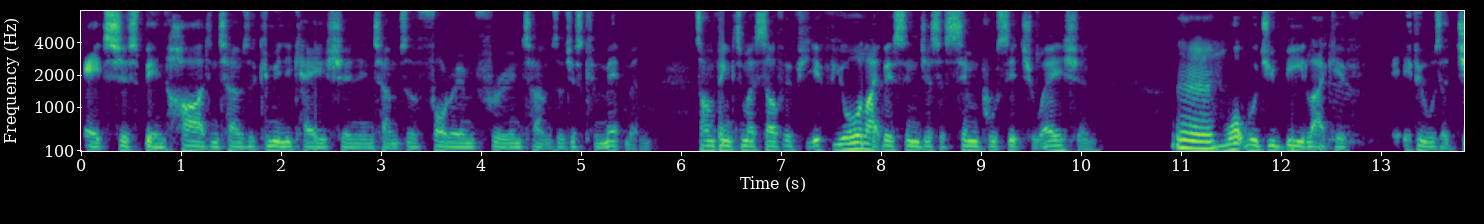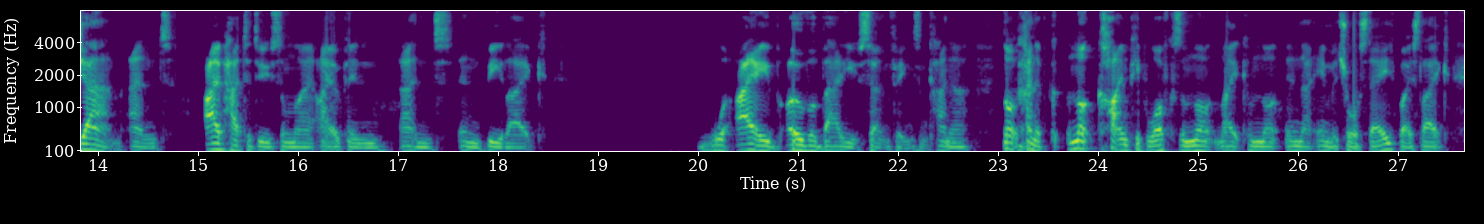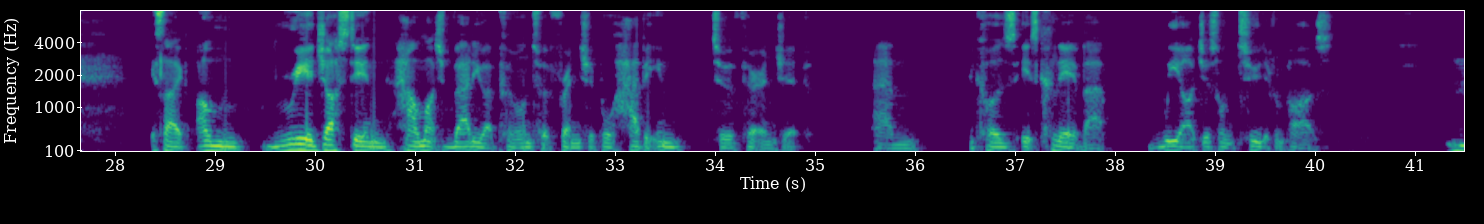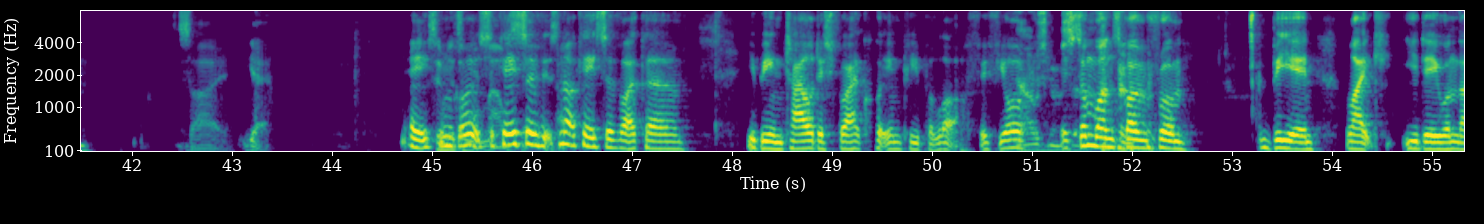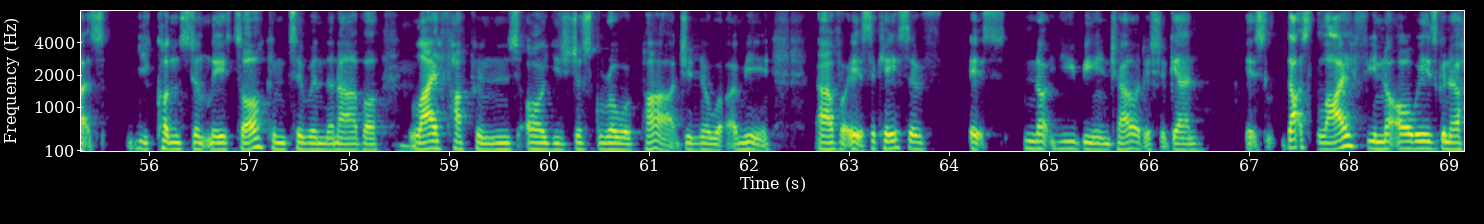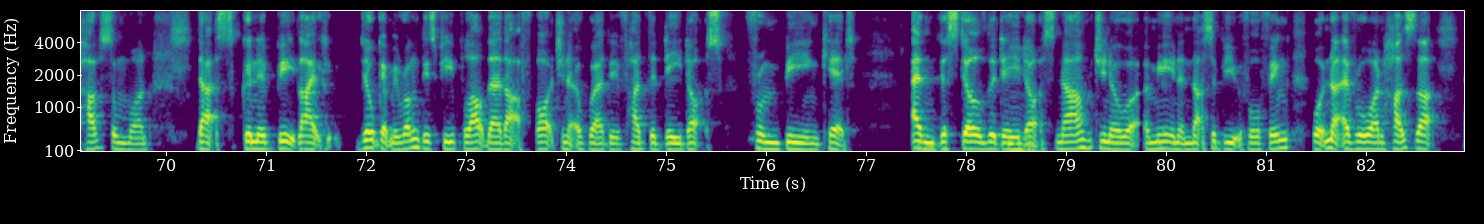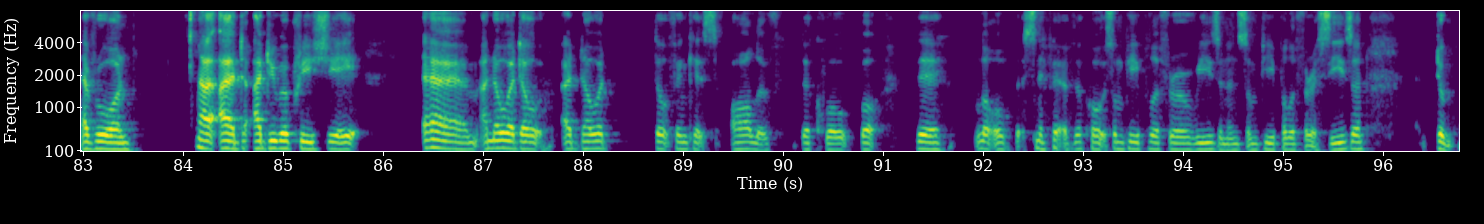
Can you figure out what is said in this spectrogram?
it's just been hard in terms of communication, in terms of following through, in terms of just commitment. So I'm thinking to myself, if if you're like this in just a simple situation, mm. what would you be like if if it was a jam and I've had to do some like eye opening and and be like what I've overvalued certain things and kind of not kind of not cutting people off because I'm not like I'm not in that immature stage, but it's like it's like I'm readjusting how much value I put onto a friendship or have it into a friendship, um, because it's clear that we are just on two different paths. Mhm. So yeah, yeah, you Similar can go. It's a case said, of it's not a case of like um you being childish by cutting people off. If you're Yeah, I was gonna if someone's gone from being like you do and that's you're constantly talking to and then either Mm. life happens or you just grow apart do you know what i mean uh, but it's a case of it's not you being childish again it's that's life. You're not always going to have someone that's going to be like don't get me wrong there's people out there that are fortunate of where they've had the day dots from being kid and they're still the day Mm. dots now. Do you know what i mean? And that's a beautiful thing. But not everyone has that. Everyone i i, I do appreciate um i know i don't i know i don't think it's all of the quote but the little snippet of the quote some people are for a reason and some people are for a season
